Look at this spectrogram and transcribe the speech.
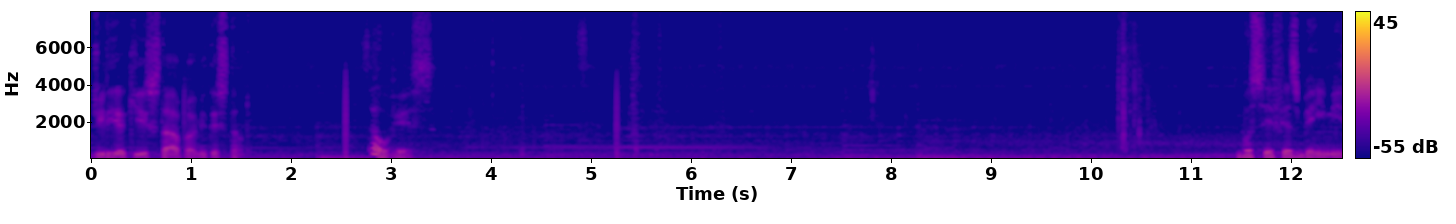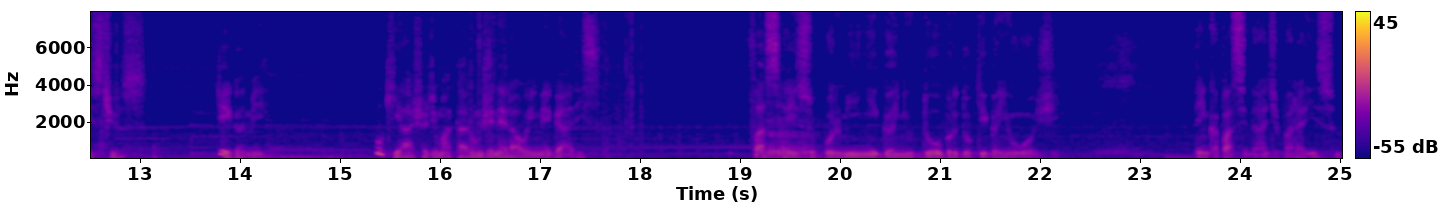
diria que estava me testando. Talvez. Você fez bem, Mistius. Diga-me, o que acha de matar um general em Megaris? Faça isso por mim e ganhe o dobro do que ganho hoje. Tem capacidade para isso?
